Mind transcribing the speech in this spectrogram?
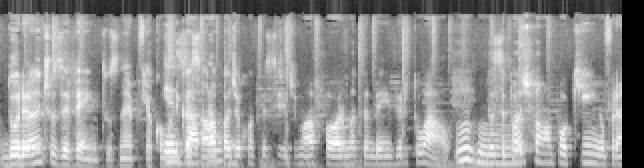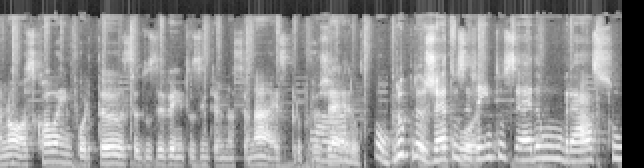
durante os eventos, né? Porque a comunicação ela pode acontecer de uma forma também virtual. Uhum. Você pode falar um pouquinho para nós qual a importância dos eventos internacionais para o projeto? Claro. Bom, para o projeto, os eventos eram um braço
